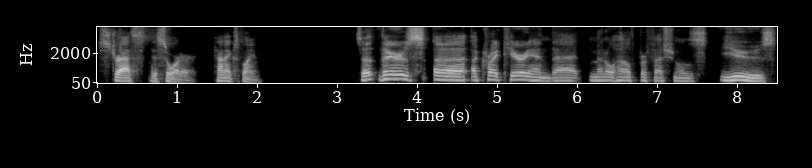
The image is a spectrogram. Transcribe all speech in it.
stress disorder? Kind of explain. So there's a, a, criterion that mental health professionals use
